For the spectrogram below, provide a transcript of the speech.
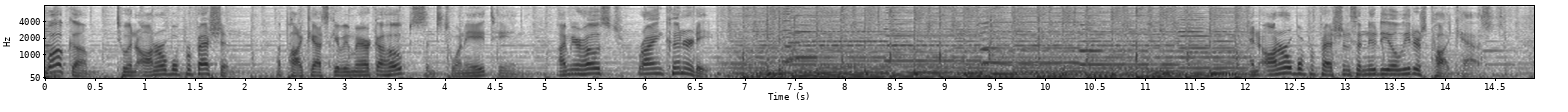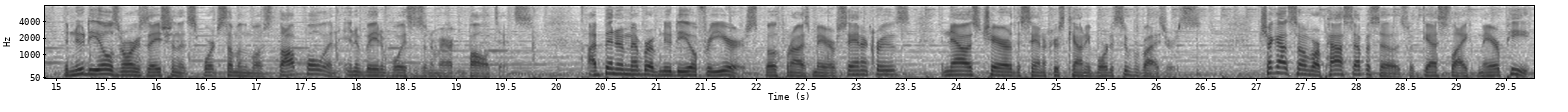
Welcome to An Honorable Profession, a podcast giving America hope since 2018. I'm your host, Ryan Coonerty. An Honorable Profession is a New Deal Leaders podcast. The New Deal is an organization that supports some of the most thoughtful and innovative voices in American politics. I've been a member of New Deal for years, both when I was mayor of Santa Cruz and now as chair of the Santa Cruz County Board of Supervisors. Check out some of our past episodes with guests like Mayor Pete,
